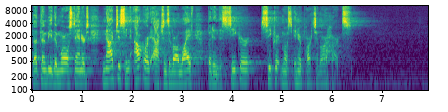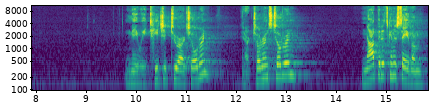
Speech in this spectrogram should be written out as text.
let them be the moral standards, not just in outward actions of our life, but in the secret, secret most inner parts of our hearts. May we teach it to our children and our children's children. Not that it's going to save them,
